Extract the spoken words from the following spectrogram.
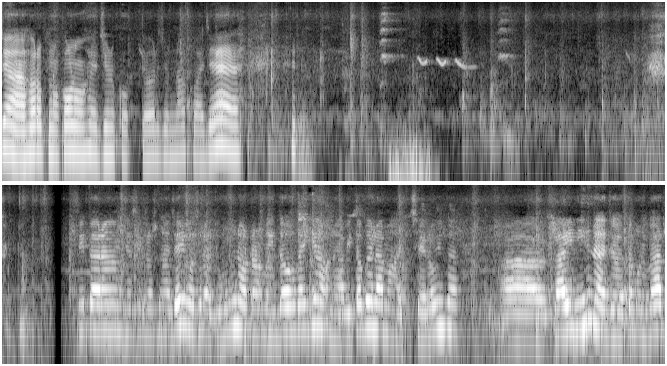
જા હરપનો કોણો હે, ઝીણકો તે અર્જુન નાખવા જા. સીતારામ, જય શ્રી કૃષ્ણ, જય વસરાજ. હું અટણમાં દહ થઈ ગયા અને આવી તબેલામાં જ છે રવિવાર. આ ગાયની હે ને આજ તમને વાત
